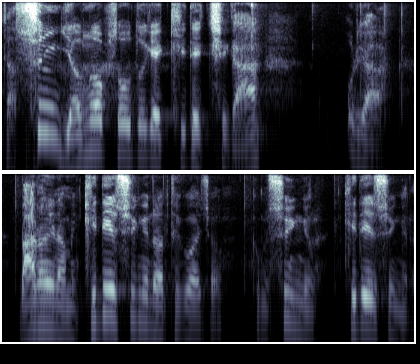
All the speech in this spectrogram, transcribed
자, 순영업소득의 기대치가 우리가 만 원이 나면 기대 수익률은 어떻게 구하죠? 그럼 수익률, 기대 수익률은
